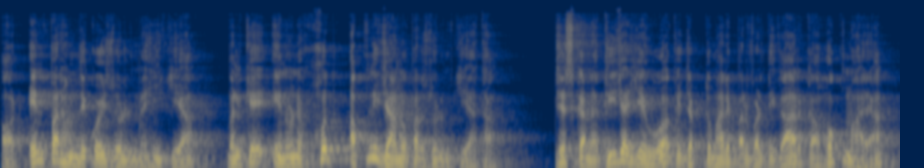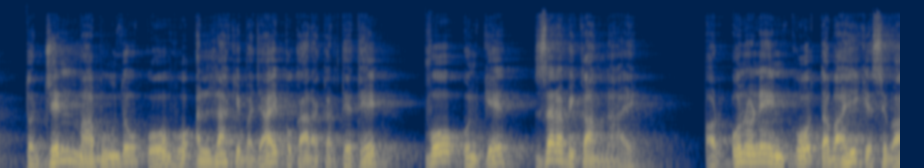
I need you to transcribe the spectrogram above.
اور ان پر ہم نے کوئی ظلم نہیں کیا، بلکہ انہوں نے خود اپنی جانوں پر ظلم کیا تھا۔ جس کا نتیجہ یہ ہوا کہ جب تمہارے پروردگار کا حکم آیا، تو جن معبودوں کو وہ اللہ کے بجائے پکارا کرتے تھے، وہ ان کے ذرا بھی کام نہ آئے۔ اور انہوں نے ان کو تباہی کے سوا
